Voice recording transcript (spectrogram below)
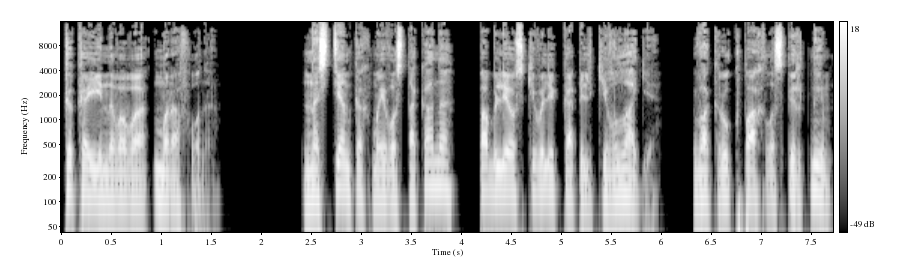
кокаинового марафона. На стенках моего стакана поблескивали капельки влаги, вокруг пахло спиртным,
